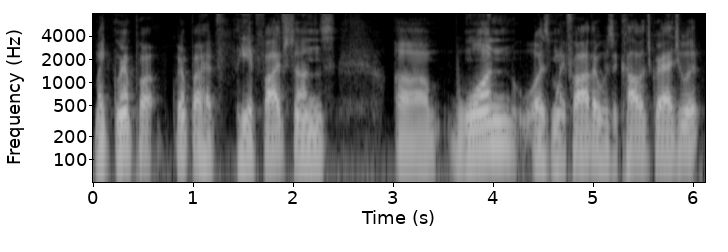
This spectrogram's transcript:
My grandpa grandpa had he had five sons. Um, one was my father was a college graduate.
